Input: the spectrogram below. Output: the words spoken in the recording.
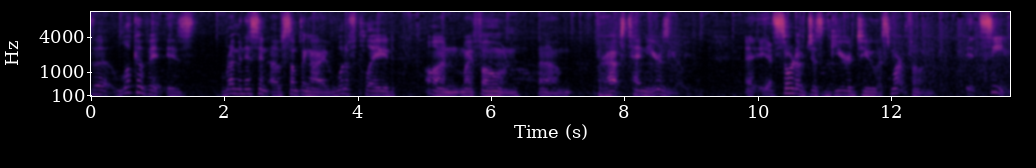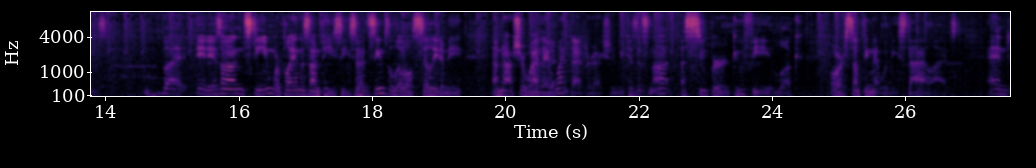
the look of it is reminiscent of something I would have played on my phone um, perhaps 10 years ago even. Uh, it's yeah. sort of just geared to a smartphone, it seems. But it is on Steam. We're playing this on PC, so it seems a little silly to me. I'm not sure why they went that direction because it's not a super goofy look or something that would be stylized. And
